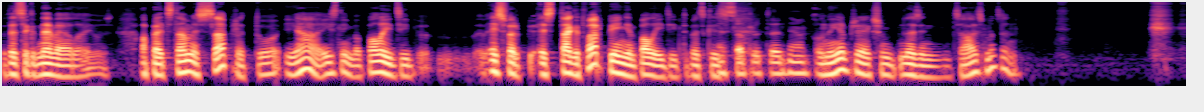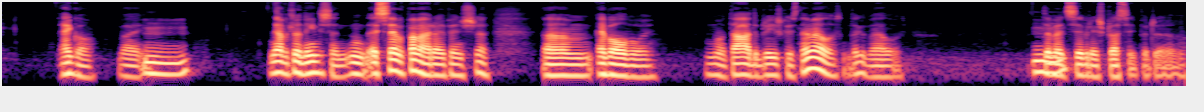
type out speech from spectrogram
Bet es tagad nevēlējos. Pēc tam es sapratu, to, jā, īstenībā palīdzība. Es, var, es tagad varu pieņemt palīdzību, tāpēc ka Es es, sapratu, jā. un iepriekš, un, nezinu, cēlus mazliet. Ego. Vai, Mm. jā, bet ļoti interesanti. Nu, Es sev pavēroju, pirms šā, um, evolvoju no tāda brīža, kad es nevēlos, un tagad vēlos. Mm. Tāpēc es iepriekš prasīju par uh,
